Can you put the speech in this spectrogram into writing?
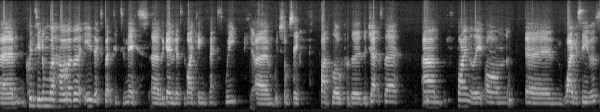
Um, Quincy Enunwa, however, is expected to miss uh, the game against the Vikings next week, Yeah. um, which is obviously a bad blow for the, the Jets there. And finally, on um, wide receivers,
